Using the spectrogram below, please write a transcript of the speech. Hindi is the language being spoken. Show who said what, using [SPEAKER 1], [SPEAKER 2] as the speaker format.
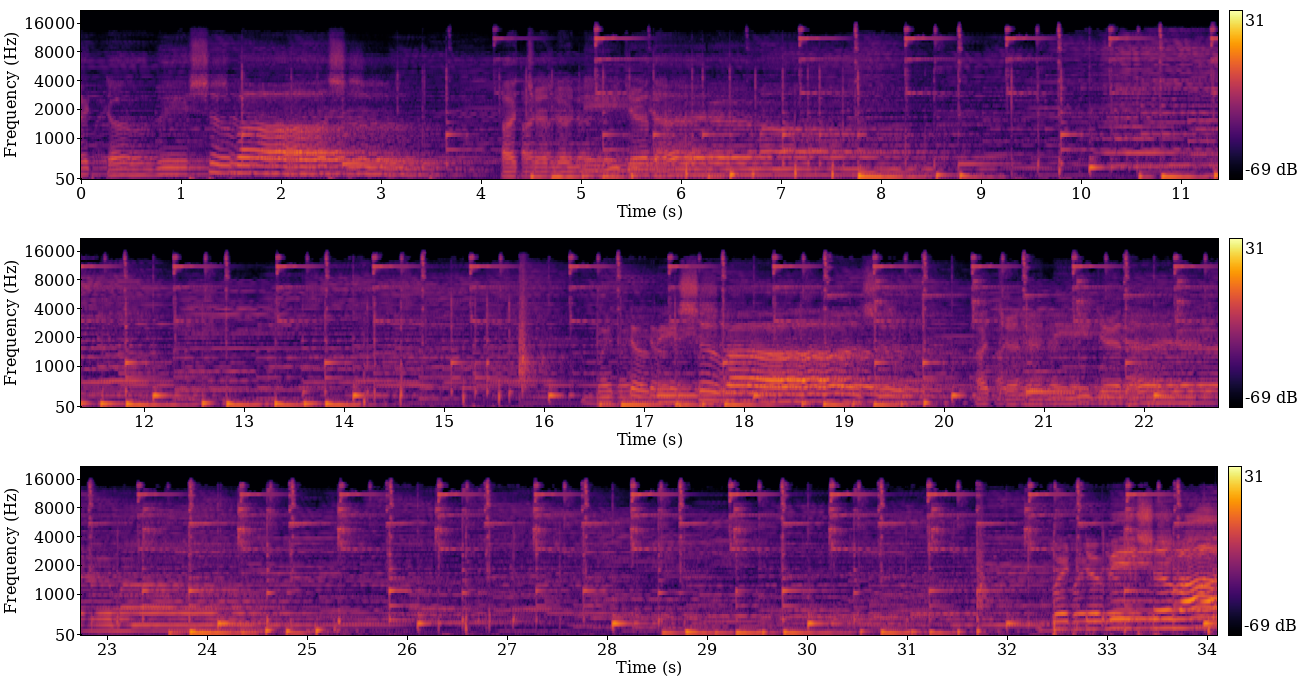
[SPEAKER 1] बट विश्वास अचल निज धर्मा विश्वास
